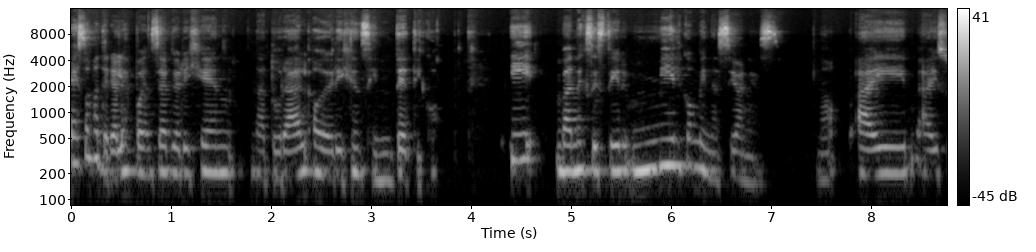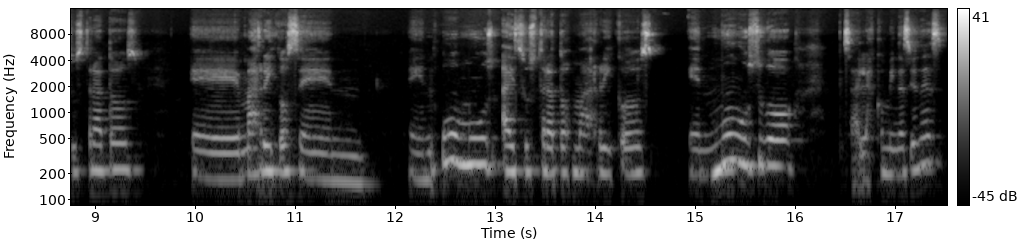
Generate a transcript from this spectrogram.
Estos materiales pueden ser de origen natural o de origen sintético y van a existir mil combinaciones. ¿no? Hay, sustratos eh, más ricos en, humus, hay sustratos más ricos en musgo. Las combinaciones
